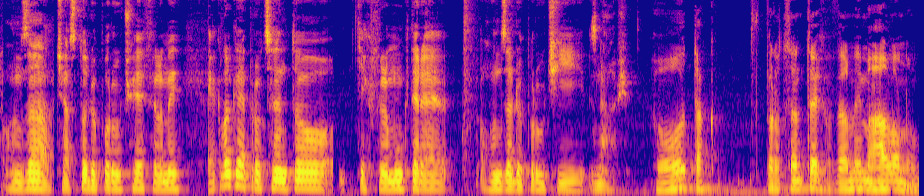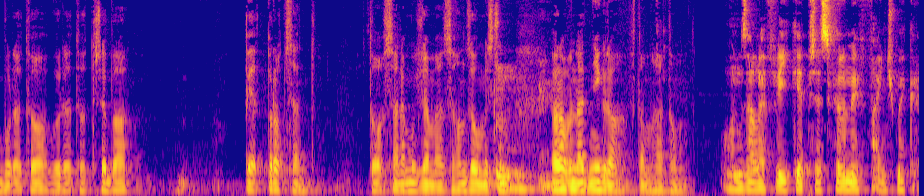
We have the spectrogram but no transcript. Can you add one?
Honza často doporučuje filmy. Jak velké procento těch filmů, které Honza doporučí, znáš? Jo, tak v procentech velmi málo, no. Bude to, bude to třeba 5%. To se nemůžeme s Honzou, myslím, rovnat nikdo v tomhle tomu. Honza Leflík je přes filmy Feinschmecker.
